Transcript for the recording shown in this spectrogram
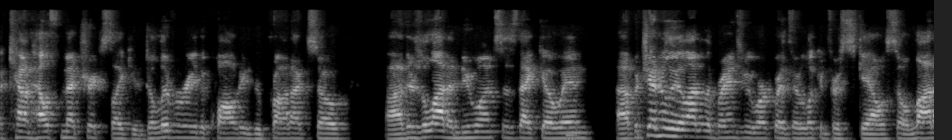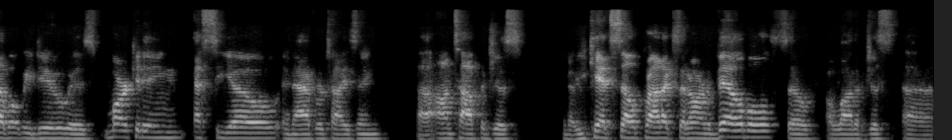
account health metrics like your delivery, the quality of your product. So uh, there's a lot of nuances that go in. Uh, but generally, a lot of the brands we work with, they're looking for scale. So a lot of what we do is marketing, SEO, and advertising uh, on top of just, you know, you can't sell products that aren't available. So a lot of just uh,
